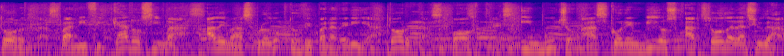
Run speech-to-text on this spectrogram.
tortas, panificados y más. Además, productos de panadería, tortas, postres y mucho más con envíos a toda la ciudad.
